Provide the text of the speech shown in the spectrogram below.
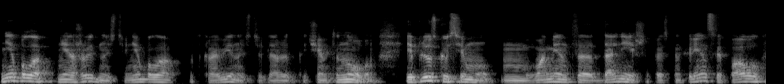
не было неожиданностью, не было откровенностью для рынка, чем-то новым. И плюс ко всему, в момент э, дальнейшей пресс-конференции Паул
